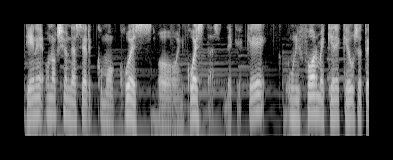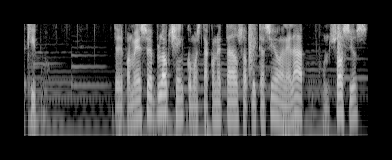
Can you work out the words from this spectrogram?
tiene una opción de hacer como quests o encuestas de que qué uniforme quiere que use tu equipo. Entonces, por medio de blockchain, como está conectado su aplicación en el app con socios,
